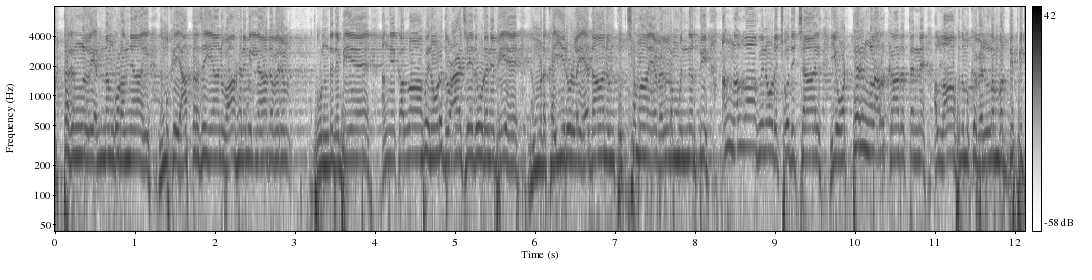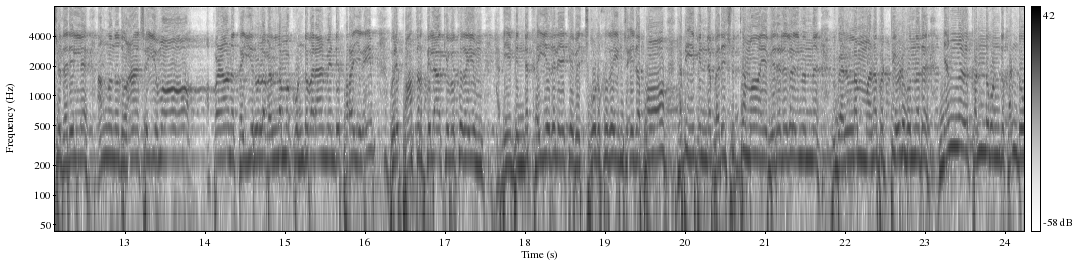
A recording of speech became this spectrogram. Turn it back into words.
ഒട്ടകങ്ങൾ എണ്ണം കുറഞ്ഞാൽ നമുക്ക് യാത്ര ചെയ്യാൻ വാഹനമില്ലാതെ വരും. അതുകൊണ്ട് നബിയെ അങ്ങേക്ക് അള്ളാഹുവിനോട് ദുആ ചെയ്തുകൂടെ നബിയെ. നമ്മുടെ കയ്യിലുള്ള ഏതാനും തുച്ഛമായ വെള്ളം മുൻനിർത്തി അങ്ങ് അള്ളാഹുവിനോട് ചോദിച്ചാൽ ഈ ഒട്ടകങ്ങൾ അറക്കാതെ തന്നെ അള്ളാഹു നമുക്ക് വെള്ളം വർദ്ധിപ്പിച്ചു തരില്ലേ? അങ്ങൊന്ന് ദുആ ചെയ്യുമോ? അപ്പോഴാണ് കയ്യിലുള്ള വെള്ളം കൊണ്ടുവരാൻ വേണ്ടി പറയുകയും ഒരു പാത്രത്തിലാക്കി വെക്കുകയും ഹബീബിന്റെ കയ്യതിലേക്ക് വെച്ചു കൊടുക്കുകയും ചെയ്തപ്പോ ഹബീബിന്റെ പരിശുദ്ധമായ വിരലുകളിൽ നിന്ന് വെള്ളം മണപെട്ടി ഒഴുകുന്നത് ഞങ്ങൾ കണ്ടുകൊണ്ട് കണ്ടു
